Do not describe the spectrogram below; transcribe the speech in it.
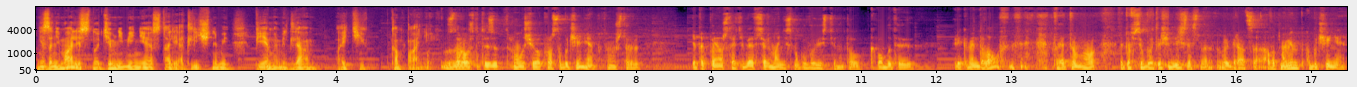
не занимались, но тем не менее стали отличными PM для IT-компаний. Здорово, что ты затронул еще вопрос обучения, потому что я так понял, что я тебя все равно не смогу вывести на то, кого бы ты рекомендовал, поэтому это все будет очень личностно выбираться. А вот момент обучения.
